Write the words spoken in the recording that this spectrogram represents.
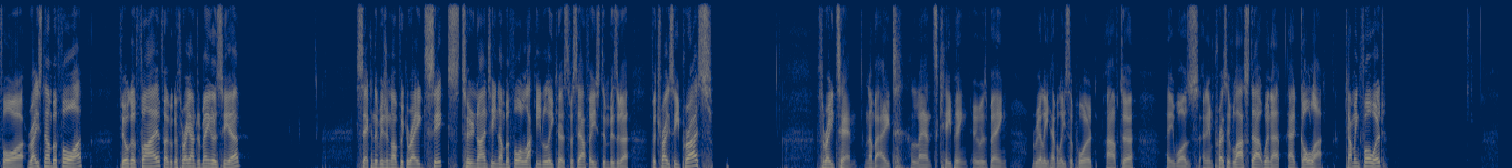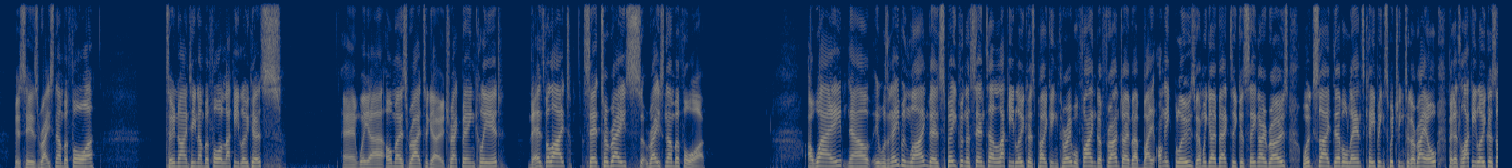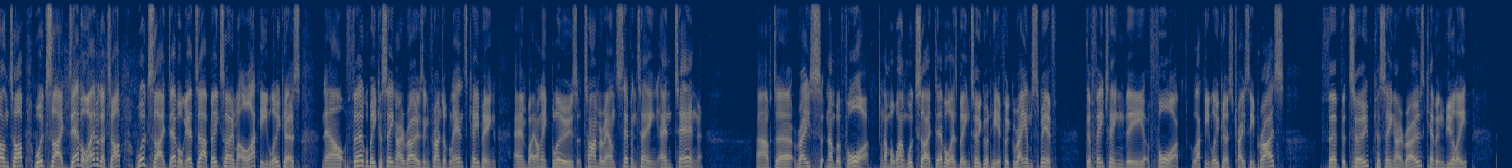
for race number four. Field of five over the 300 metres here. Second division of the grade six, 290, number four, Lucky Lucas for Southeastern Visitor. For Tracy Price, 310, number eight, Lance Keeping, who is being really heavily supported after he was an impressive last start winner at Gawler. Coming forward, this is race number four. 290 number four, Lucky Lucas. And we are almost right to go. Track being cleared. There's the light. Set to race. Race number four away. Now, it was an even line. There's speed from the centre. Lucky Lucas poking through. We'll find the front over Bionic Blues. Then we go back to Casino Rose. Woodside Devil landscaping switching to the rail. But it's Lucky Lucas on top. Woodside Devil over the top. Woodside Devil gets up. Beats home Lucky Lucas. Now, third will be Casino Rose in front of Landscaping and Bionic Blues. Time around 17 and 10 after race number four. Number one, Woodside Devil has been too good here for Graham Smith, defeating the four, Lucky Lucas, Tracy Price. Third for two, Casino Rose, Kevin Bewley.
